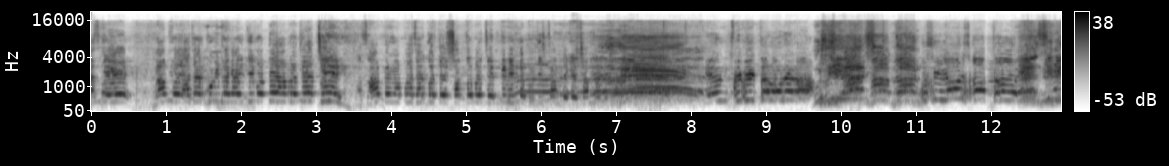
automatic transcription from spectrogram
আজকে নব্বই হাজার কোটি টাকা ইতিমধ্যে আমরা চেয়েছি। আপনারা পাচার করতে থেকে এনসিপি দালালেরা হুঁশিয়ার সাবধান হুঁশিয়ার সাবধান এনসিপি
